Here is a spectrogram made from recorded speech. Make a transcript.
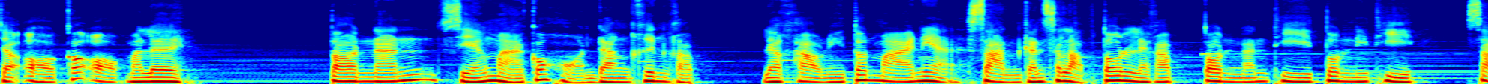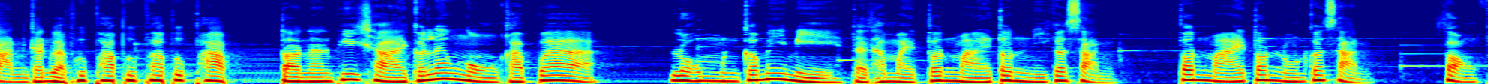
จะออกก็ออกมาเลย ตอนนั้นเสียงหมาก็หอนดังขึ้นครับ แล้วคราวนี้ต้นไม้เนี่ยสั่นกันสลับต้นเลยครับ ต้นนั้นทีต้นนี้ทีสั่นกันแบบพึบพับพึบพับพึบพับตอนนั้นพี่ชายก็เริ่มงงครับว่า ลมมันก็ไม่มี แต่ทำไมต้นไม้ต้นนี้ก็สั่น ต้นไม้ต้นนู้นก็สั่นส่องไฟ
